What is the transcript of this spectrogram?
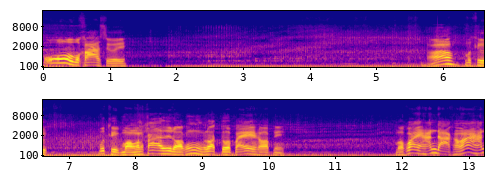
โอ้บ่ฆ่าเสยเอ้าบ่ถึกบ่ถึกมองมันฆ่าสิดอกอื้อรอดตัวไปรอบนี้บอกว่าห้หันดาเข้ามาหัน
